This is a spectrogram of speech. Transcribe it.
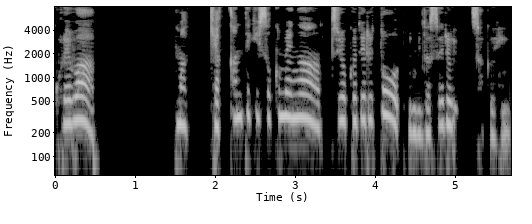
これは、まあ、客観的側面が強く出ると生み出せる作品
